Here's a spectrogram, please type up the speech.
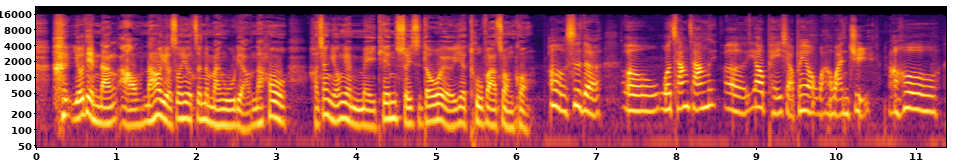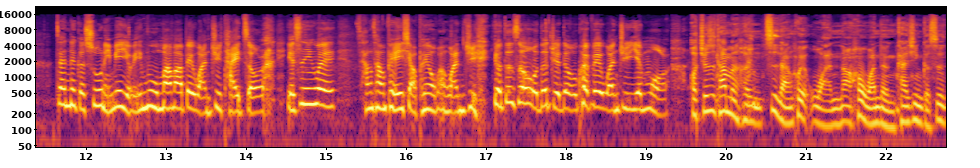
有点难熬，然后有时候又真的蛮无聊，然后好像永远每天随时都会有一些突发状况。哦，是的，呃，我常常呃要陪小朋友玩玩具，然后在那个书里面有一幕，妈妈被玩具抬走了，也是因为常常陪小朋友玩玩具，有的时候我都觉得我快被玩具淹没了。哦，就是他们很自然会玩，然后玩的很开心，可是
